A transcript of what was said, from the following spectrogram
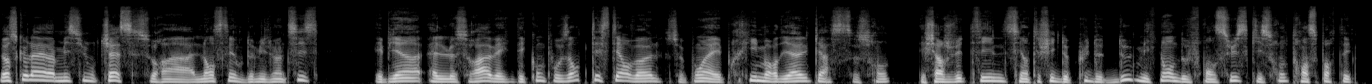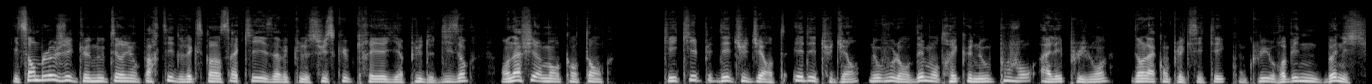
Lorsque la mission Chess sera lancée en 2026, eh bien, elle le sera avec des composants testés en vol. Ce point est primordial car ce seront des charges utiles scientifiques de plus de 2 millions de francs suisses qui seront transportés. Il semble logique que nous tirions parti de l'expérience acquise avec le SwissCube créé il y a plus de 10 ans en affirmant qu'en tant qu'équipe d'étudiantes et d'étudiants, nous voulons démontrer que nous pouvons aller plus loin dans la complexité, conclut Robin Bonny.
